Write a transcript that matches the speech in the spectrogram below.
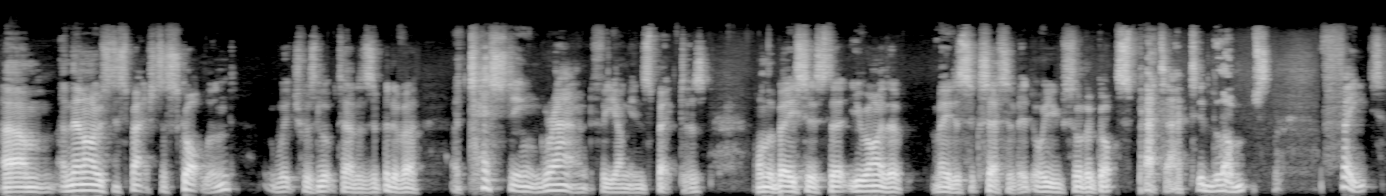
Um, and then I was dispatched to Scotland, which was looked at as a bit of a, a testing ground for young inspectors on the basis that you either made a success of it or you sort of got spat at in lumps. Fate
